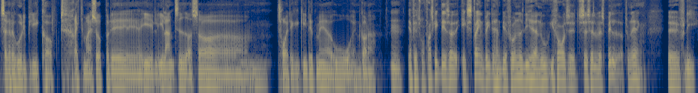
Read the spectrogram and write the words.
så kan der hurtigt blive kogt rigtig meget suppe på det øh, i, i lang tid, og så øh, tror jeg, det kan give lidt mere uro end godt er. Mm. Ja, for jeg tror faktisk ikke, det er så ekstremt vigtigt, at han bliver fundet lige her nu, i forhold til, til selve spillet og turneringen. Øh, fordi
